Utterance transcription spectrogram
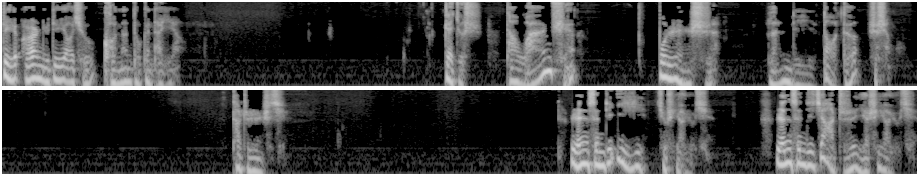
对儿女的要求，可能都跟他一样。这就是他完全。不认识伦理道德是什么，他只认识钱。人生的意义就是要有钱，人生的价值也是要有钱。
